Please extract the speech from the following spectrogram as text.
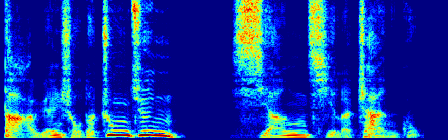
大元首的中军响起了战鼓。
